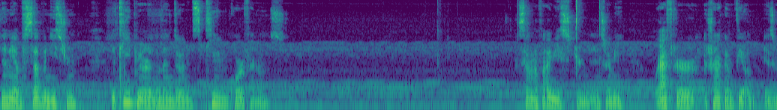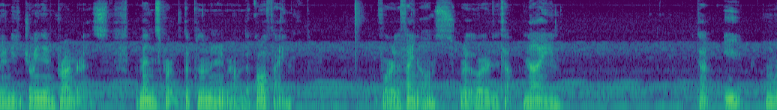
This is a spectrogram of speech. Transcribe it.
Then we have 7 Eastern. The T period of the men's women's team quarterfinals. 7 to 5 Eastern is going to be after track and field is going to be joined in progress. The men's part the preliminary round, the qualifying for the finals, or the top nine, top eight, or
